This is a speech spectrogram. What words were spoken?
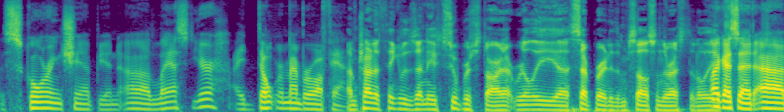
The scoring champion uh, last year, I don't remember offhand. I'm trying to think if there's any superstar that really uh, separated themselves from the rest of the league. like I said, uh,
